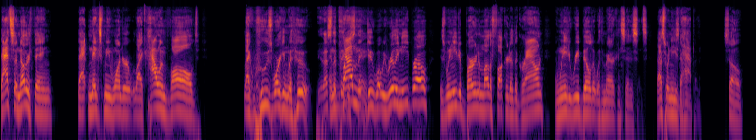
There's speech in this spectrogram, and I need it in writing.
that's another thing that makes me wonder, like, how involved, like, who's working with who? That's and the, biggest problem, thing. dude, what we really need, bro, is we need to burn the motherfucker to the ground and we need to rebuild it with American citizens. That's what needs to happen. So,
